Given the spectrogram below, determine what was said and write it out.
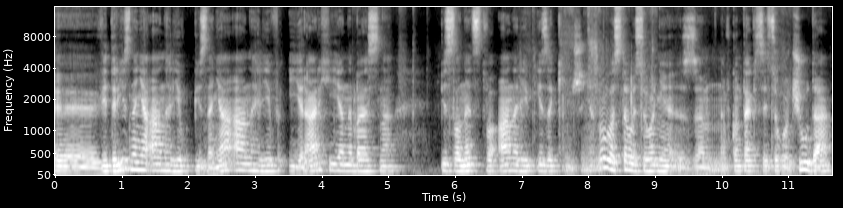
е, відрізнення ангелів, пізнання ангелів, ієрархія небесна, післаництво ангелів і закінчення. Ну, властиво, сьогодні в контексті цього чуда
